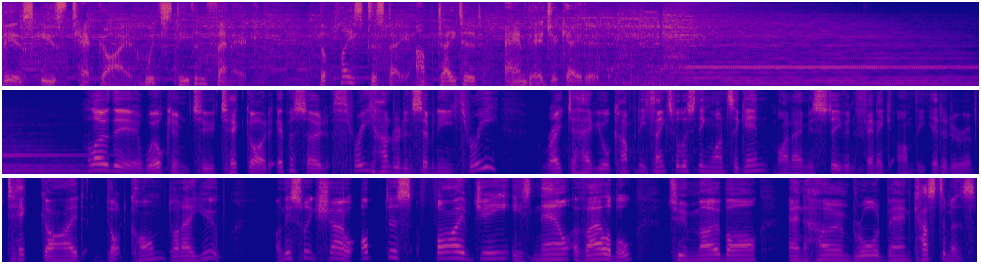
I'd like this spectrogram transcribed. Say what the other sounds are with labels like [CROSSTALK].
This is Tech Guide with Stephen Fenech, the place to stay updated and educated. Hello there, welcome to Tech Guide episode 373. Great to have your company. Thanks for listening once again. My name is Stephen Fenech. I'm the editor of techguide.com.au. On this week's show, Optus 5G is now available to mobile and home broadband customers.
